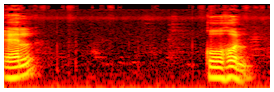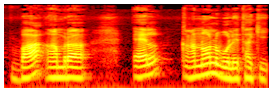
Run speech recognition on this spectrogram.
অ্যাল কোহল বা আমরা অ্যাল কানল বলে থাকি।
